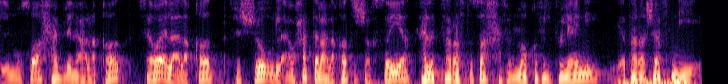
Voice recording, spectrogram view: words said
المصاحب للعلاقات سواء العلاقات في الشغل أو حتى العلاقات الشخصية. هل اتصرفت صح في الموقف الفلاني؟ يا ترى شافني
